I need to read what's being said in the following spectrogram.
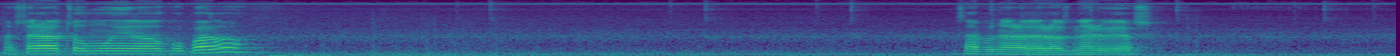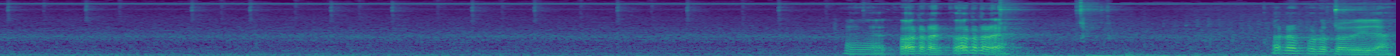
¿No estará tú muy ocupado? Vamos a ponerlo de los nervios. Venga, corre, corre. Corre por tu vida.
